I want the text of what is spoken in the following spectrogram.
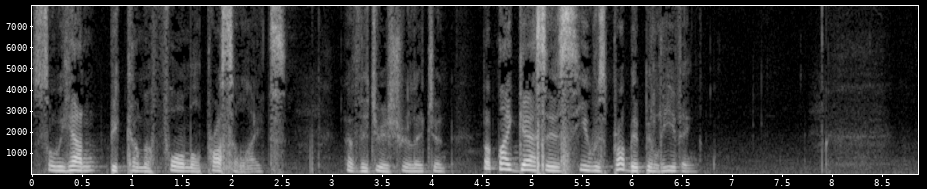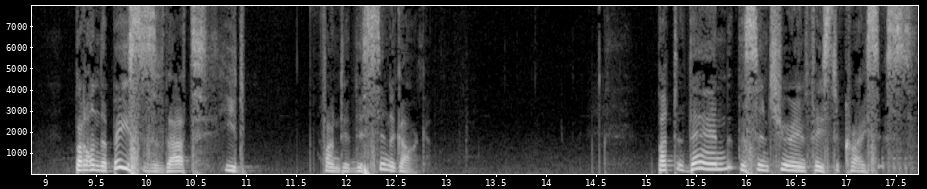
so he hadn't become a formal proselyte of the Jewish religion. But my guess is he was probably believing. But on the basis of that, he'd funded this synagogue. But then the centurion faced a crisis,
